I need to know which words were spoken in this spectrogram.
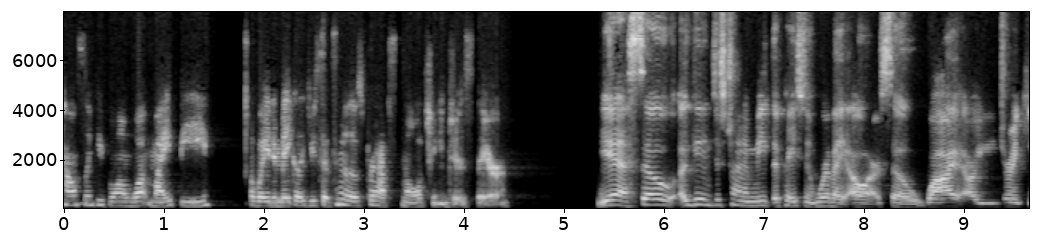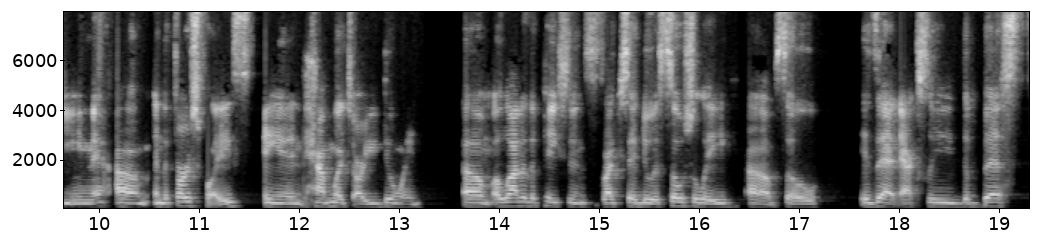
counseling people on what might be a way to make, like you said, some of those perhaps small changes there? Yeah. So again, just trying to meet the patient where they are. So why are you drinking um, in the first place, and how much are you doing? Um, a lot of the patients, like you said, do it socially. Um, so is that actually the best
